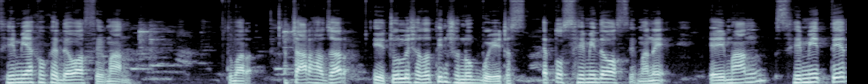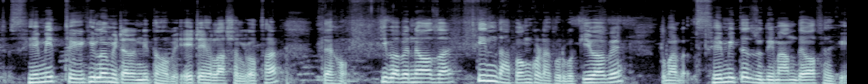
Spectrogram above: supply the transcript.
সেমি এককে দেওয়া আছে মান। তোমার চার হাজার, এ চল্লিশ হাজার তিনশো নব্বই, এটা এত সেমি দেওয়া আছে মানে এই মান সেমিতে সেমির থেকে কিলোমিটারে নিতে হবে, এটাই হলো আসল কথা। দেখো, কীভাবে নেওয়া যায়? তিন ধাপ অঙ্কটা করব। কীভাবে? তোমার সেমিতে যদি মান দেওয়া থাকে,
